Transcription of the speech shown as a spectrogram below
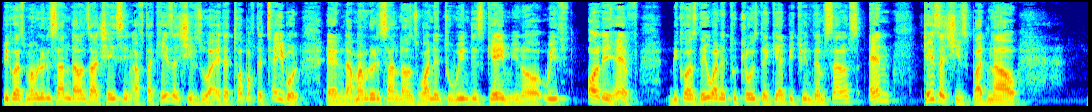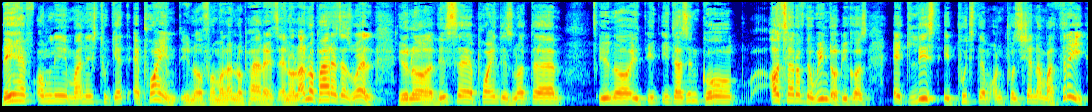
because Mamelodi Sundowns are chasing after Kaizer Chiefs, who are at the top of the table. And uh, Mamelodi Sundowns wanted to win this game, you know, with all they have because they wanted to close the gap between themselves and Kaizer Chiefs. But now, they have only managed to get a point, you know, from Orlando Pirates. And Orlando Pirates as well, you know, this uh, point is not, uh, you know, it, it, it, doesn't go outside of the window because at least it puts them on position number three.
